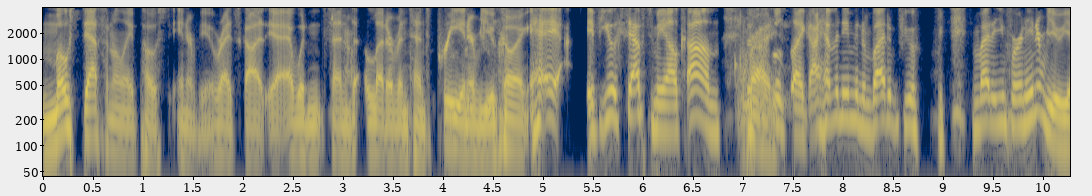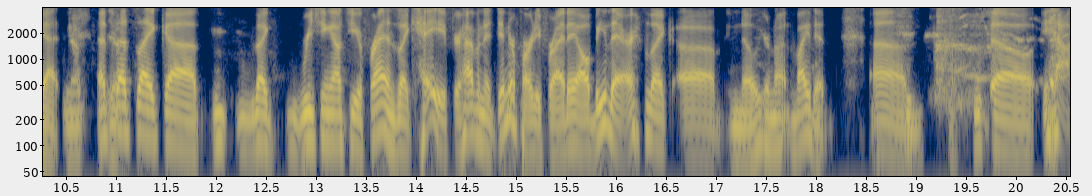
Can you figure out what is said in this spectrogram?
most definitely post interview, right, Scott? Yeah, I wouldn't send a letter of intent pre interview going, "Hey, if you accept me, I'll come." The right. school's like, "I haven't even invited you invited you for an interview yet." Yep. That, yep. That's like uh, like reaching out to your friends, like, "Hey, if you're having a dinner party Friday, I'll be there." like, uh, no, you're not invited. Um, so yeah,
